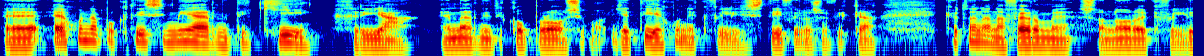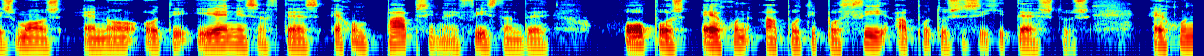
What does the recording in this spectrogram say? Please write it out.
ε, έχουν αποκτήσει μία αρνητική χρειά, ένα αρνητικό πρόσημο, γιατί έχουν εκφυλιστεί φιλοσοφικά. Και όταν αναφέρομαι στον όρο εκφυλισμός, εννοώ ότι οι έννοιες αυτές έχουν πάψει να υφίστανται όπως έχουν αποτυπωθεί από τους εισηγητές τους. Έχουν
